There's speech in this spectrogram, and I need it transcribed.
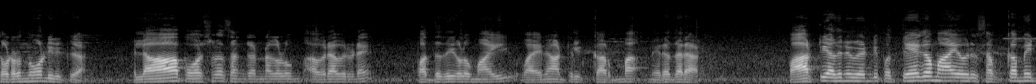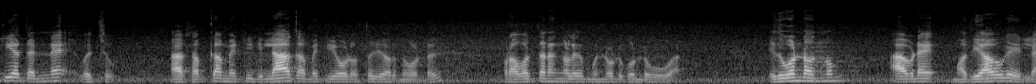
തുടർന്നുകൊണ്ടിരിക്കുകയാണ്. എല്ലാ പോഷക സംഘടനകളും അവരവരുടെ പദ്ധതികളുമായി വയനാട്ടിൽ കർമ്മ നിരതരാണ്. പാർട്ടി അതിനുവേണ്ടി പ്രത്യേകമായ ഒരു സബ് കമ്മിറ്റിയെ തന്നെ വെച്ചു. ആ സബ് കമ്മിറ്റി ജില്ലാ കമ്മിറ്റിയോട് ഒത്തുചേർന്നുകൊണ്ട് പ്രവർത്തനങ്ങൾ മുന്നോട്ട് കൊണ്ടുപോവുകയാണ് ഇതുകൊണ്ടൊന്നും അവിടെ മതിയാവുകയില്ല.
